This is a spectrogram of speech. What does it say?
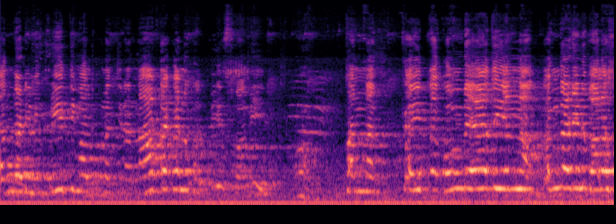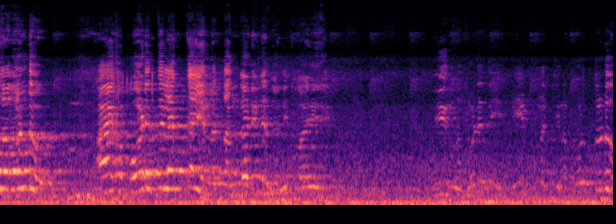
ತಂಗಡಿನಿ ಪ್ರೀತಿ ಮಲ್ಪನಂಚಿನ ನಾಟಕನು ಗೊತ್ತಿಯ ಸ್ವಾಮಿ. ತನ್ನ ಕೈತ ಗೊಂಬೆ ಆದಿ ಎನ್ನ ತಂಗಡಿನ ಬಲಸಗೊಂಡು ಆಯಕ ಬೋಡಿದ್ದ ಲೆಕ್ಕ ಎನ್ನ ತಂಗಡಿನ ದಲಿಪಾಯಿ ಈರ್ನ ಹೊಡೆದಿ ನೀರ್ನಂಚಿನ ಕೊರ್ತುಡು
